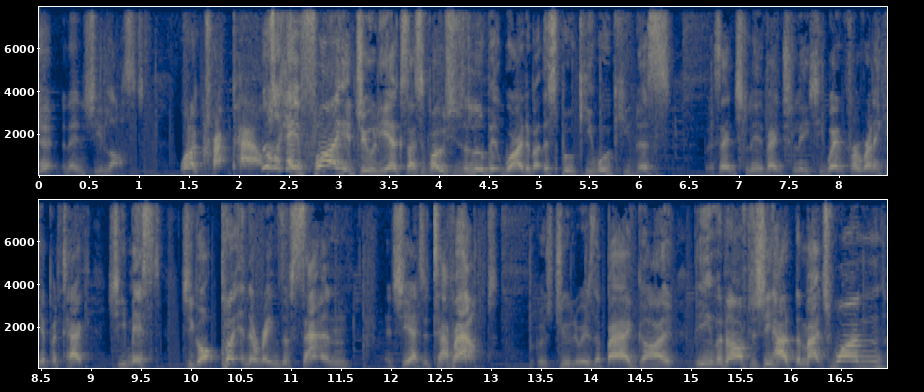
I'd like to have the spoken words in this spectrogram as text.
and then she lost. What a crap pal. It also came flying at Julia, because I suppose she was a little bit worried about the spooky wookiness. But essentially, eventually, she went for a running hip attack, she missed, she got put in the rings of Saturn, and she had to tap out. Because Julia is a bad guy, even after she had the match won,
